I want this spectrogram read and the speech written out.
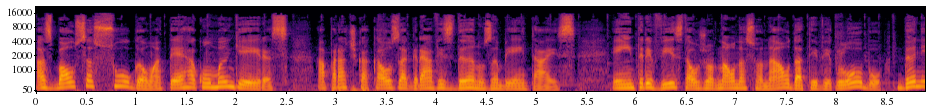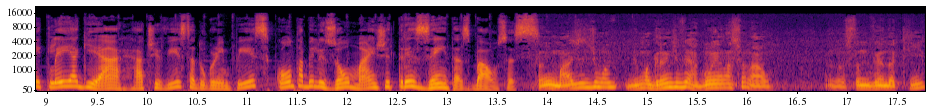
as balsas sugam a terra com mangueiras. A prática causa graves danos ambientais. Em entrevista ao Jornal Nacional da TV Globo, Dani Clay Aguiar, ativista do Greenpeace, contabilizou mais de 300 balsas. São imagens de uma, de uma grande vergonha nacional. Nós estamos vendo aqui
